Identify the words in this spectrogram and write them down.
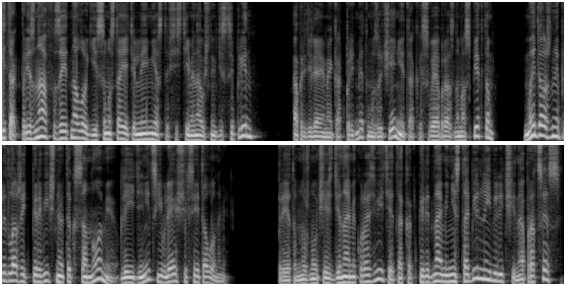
Итак, признав за этнологией самостоятельное место в системе научных дисциплин, определяемое как предметом изучения, так и своеобразным аспектом, мы должны предложить первичную таксономию для единиц, являющихся эталонами. При этом нужно учесть динамику развития, так как перед нами не стабильные величины, а процессы.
